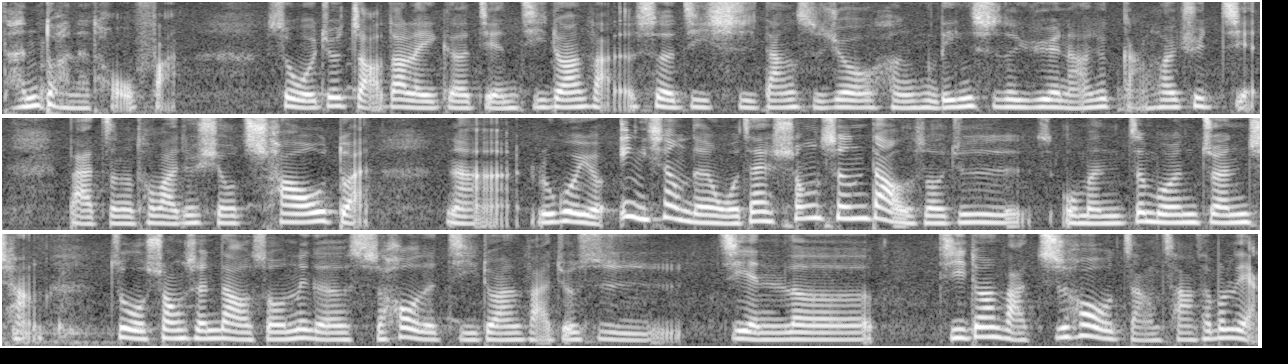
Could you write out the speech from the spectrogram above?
很短的头发。所以我就找到了一个剪极短发的设计师，当时就很临时的约，然后就赶快去剪，把整个头发就修超短。那如果有印象的人，我在双声道的时候，就是我们曾博恩专场做双声道的时候，那个时候的极短发就是剪了极短发之后长长，差不多两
